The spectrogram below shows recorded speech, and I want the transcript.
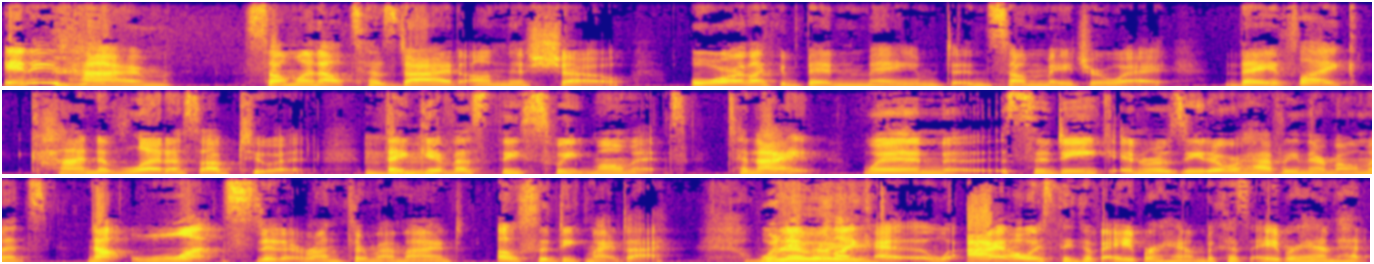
anytime someone else has died on this show or like been maimed in some major way, they've like kind of led us up to it. Mm-hmm. They give us these sweet moments. Tonight, when Siddiq and Rosita were having their moments, not once did it run through my mind, oh, Siddiq might die. Whenever, really? like, I always think of Abraham because Abraham had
